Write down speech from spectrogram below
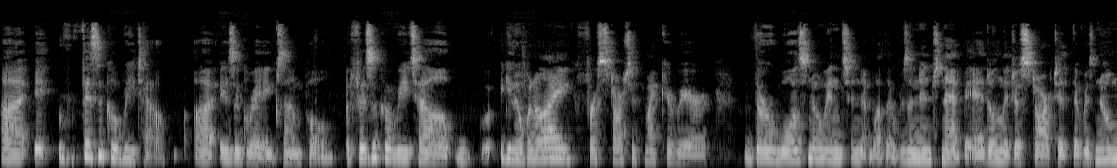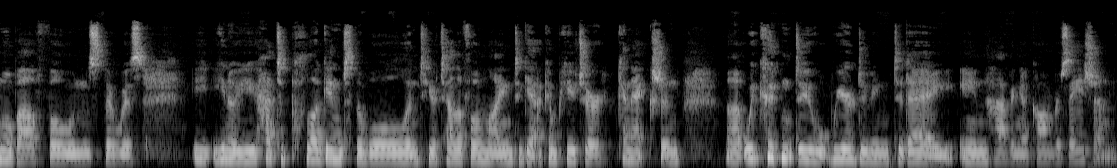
uh, it, physical retail uh, is a great example. Physical retail, you know, when I first started my career, there was no internet. Well, there was an internet, but it only just started. There was no mobile phones. There was, you know, you had to plug into the wall into your telephone line to get a computer connection. Uh, we couldn't do what we're doing today in having a conversation.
